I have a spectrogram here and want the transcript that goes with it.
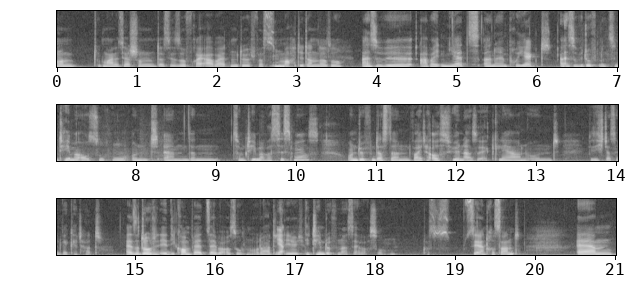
Und du meintest ja schon, dass ihr so frei arbeiten dürft. Was mhm. macht ihr dann da so? Also wir arbeiten jetzt an einem Projekt. Also wir durften uns ein Thema aussuchen und ähm, dann zum Thema Rassismus und dürfen das dann weiter ausführen, also erklären und wie sich das entwickelt hat. Also durftet ihr die komplett selber aussuchen oder hattet ja, ihr die Team durften das selber aussuchen. Das ist sehr interessant. Ähm,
